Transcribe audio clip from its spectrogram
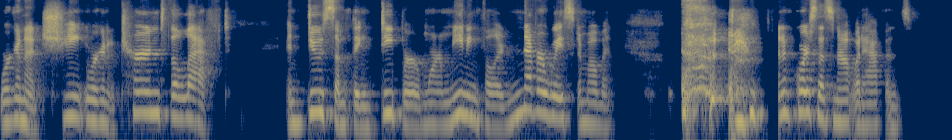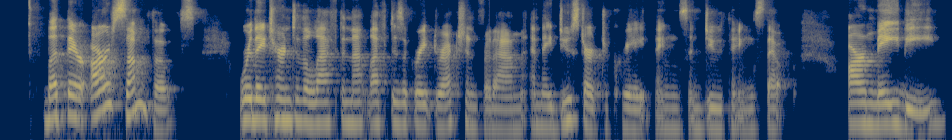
we're going to change, we're going to turn to the left and do something deeper, more meaningful, or never waste a moment. and of course, that's not what happens. But there are some folks where they turn to the left, and that left is a great direction for them. And they do start to create things and do things that are maybe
